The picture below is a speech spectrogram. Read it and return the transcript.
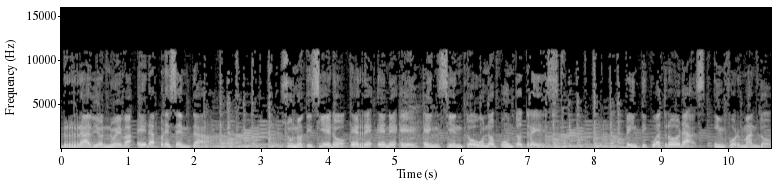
Radio Nueva Era presenta su noticiero RNE en 101.3. 24 horas informando.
